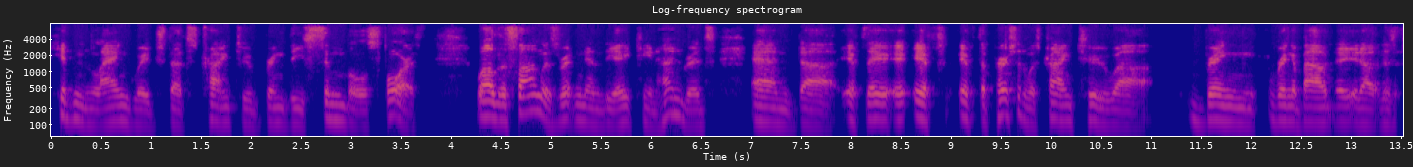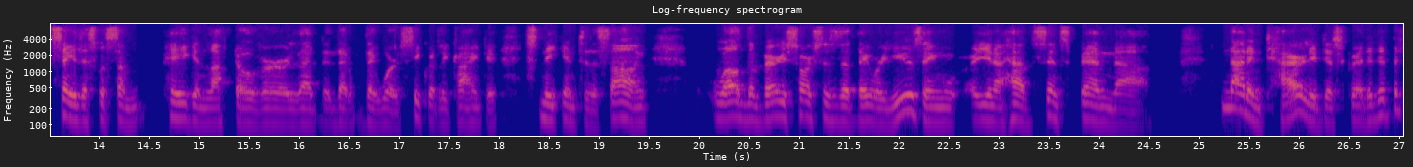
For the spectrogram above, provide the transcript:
hidden language that's trying to bring these symbols forth. Well, the song was written in the 1800s, and uh, if they if if the person was trying to uh, bring bring about you know say this was some pagan leftover that that they were secretly trying to sneak into the song well the very sources that they were using you know have since been uh, not entirely discredited but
